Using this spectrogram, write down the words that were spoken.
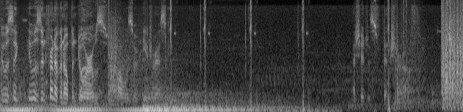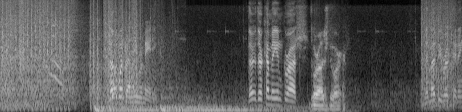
It was like, it was in front of an open door. It was oh, always a huge risk. Should just finish her off. Another one. Friendly remaining. They're they're coming in garage. Garage door. They might be rotating.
